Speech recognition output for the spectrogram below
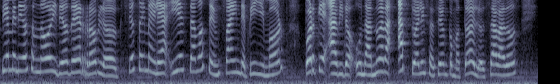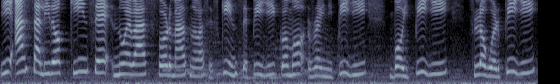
bienvenidos a un nuevo video de Roblox. Yo soy Mailea y estamos en Find the Piggy Morph Porque ha habido una nueva actualización como todos los sábados Y han salido 15 nuevas formas, nuevas skins de Piggy Como Rainy Piggy, Boy Piggy, Flower Piggy,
